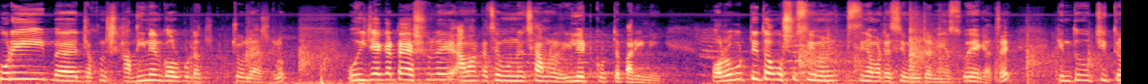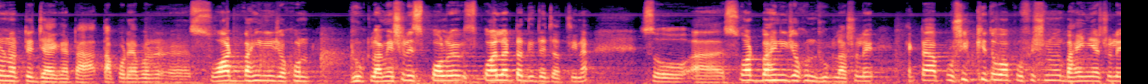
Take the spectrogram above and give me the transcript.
করেই যখন স্বাধীনের গল্পটা চলে আসলো ওই জায়গাটায় আসলে আমার কাছে মনে হচ্ছে আমরা রিলেট করতে পারিনি। পরবর্তীতে অবশ্য সিনেমাটা সিমেন্টানিয়াস হয়ে গেছে। কিন্তু চিত্রনাট্যের জায়গাটা, তারপরে আবার সোয়াট বাহিনী যখন ঢুকলো, আমি আসলে স্পয়লারটা দিতে চাচ্ছি না। সো সোয়াট বাহিনী যখন ঢুকলো, আসলে একটা প্রশিক্ষিত বা প্রফেশনাল বাহিনী আসলে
